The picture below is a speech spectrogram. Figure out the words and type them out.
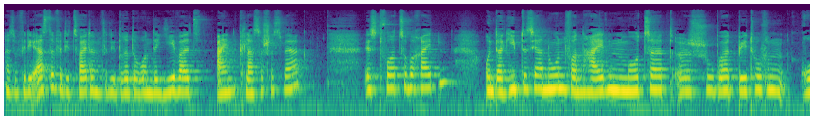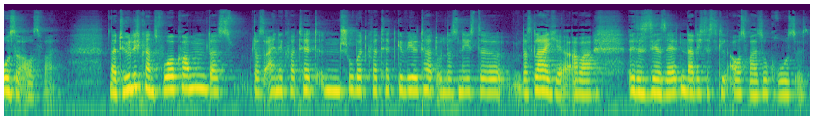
also für die erste, für die zweite und für die dritte Runde jeweils ein klassisches Werk ist vorzubereiten. Und da gibt es ja nun von Haydn, Mozart, äh, Schubert, Beethoven große Auswahl. Natürlich kann es vorkommen, dass das eine Quartett ein Schubert-Quartett gewählt hat und das nächste das gleiche. Aber es ist sehr selten, dadurch, dass die Auswahl so groß ist.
